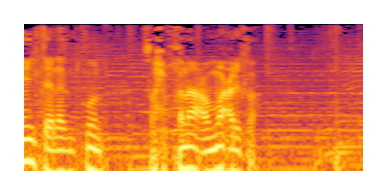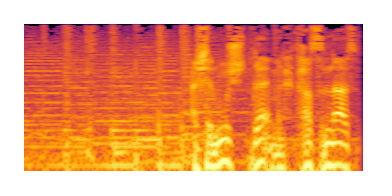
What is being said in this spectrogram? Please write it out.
أنت لازم تكون صاحب قناعة ومعرفة عشان مش دائما حتحصل الناس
